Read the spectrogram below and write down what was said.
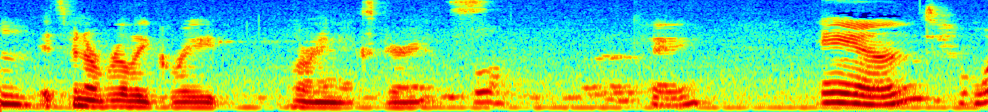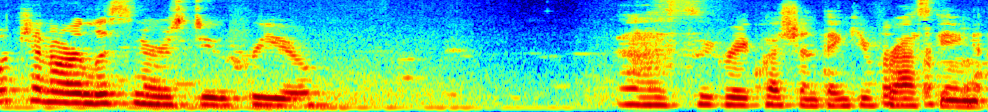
Mm. It's been a really great learning experience. Cool. Okay. And what can our listeners do for you? Uh, that's a great question. Thank you for asking.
